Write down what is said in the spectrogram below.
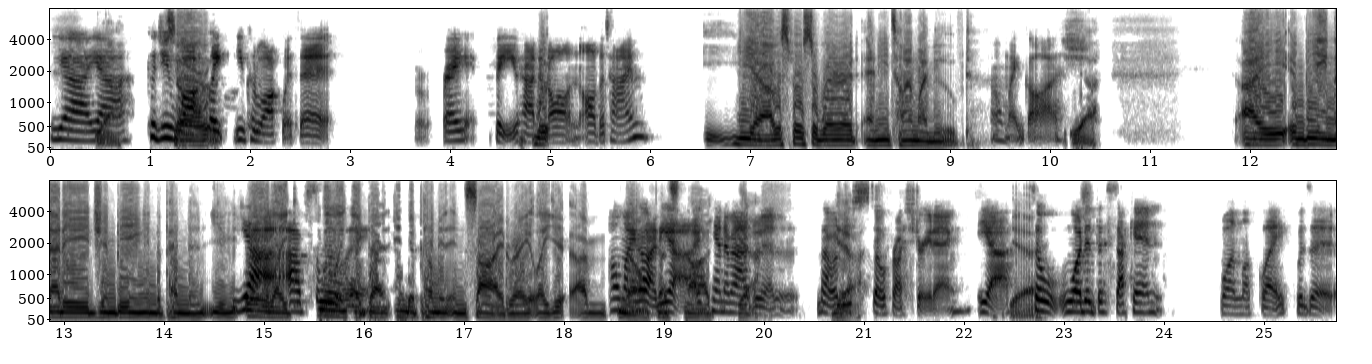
Yeah, yeah. yeah. Could you so, walk like you could walk with it, right? But you had it on all the time. Yeah, I was supposed to wear it anytime I moved. Oh my gosh. Yeah. I am being that age and being independent. You yeah, like absolutely like that independent inside, right? Like I'm. Oh my no, god, yeah, not, I can't imagine. Yeah. That would yeah. be so frustrating. Yeah. yeah. So, what did the second one look like? Was it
